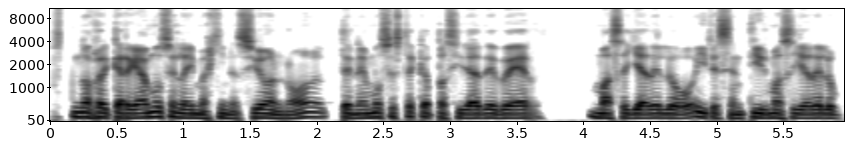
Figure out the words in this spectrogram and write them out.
pues, nos recargamos en la imaginación, ¿no? Tenemos esta capacidad de ver más allá de lo, y de sentir más allá de lo,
